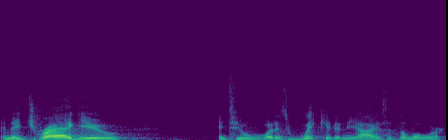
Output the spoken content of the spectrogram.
And they drag you into what is wicked in the eyes of the Lord.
